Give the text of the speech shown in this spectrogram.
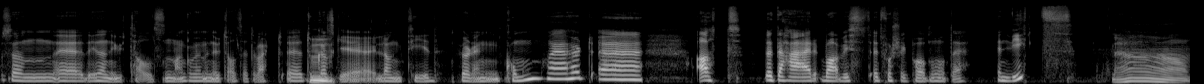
sånn eh, i denne uttalelsen Han kom med en uttalelse etter hvert. Eh, tok Mm. ganske lang tid før den kom, har jeg hørt. Eh, at dette her var visst et forsøk på på en måte en vits. Ja.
